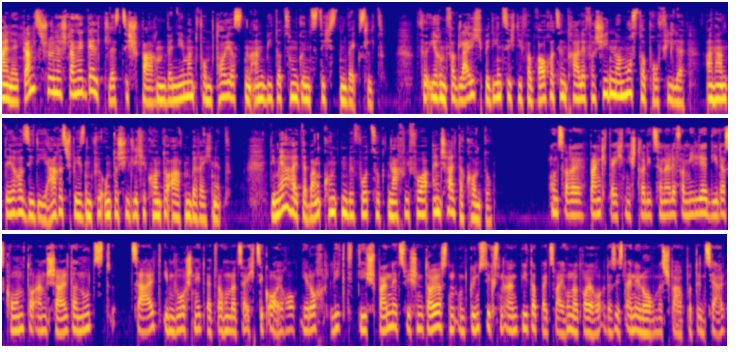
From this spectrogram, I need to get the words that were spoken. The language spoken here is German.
Eine ganz schöne Stange Geld lässt sich sparen, wenn jemand vom teuersten Anbieter zum günstigsten wechselt. Für ihren Vergleich bedient sich die Verbraucherzentrale verschiedener Musterprofile, anhand derer sie die Jahresspesen für unterschiedliche Kontoarten berechnet. Die Mehrheit der Bankkunden bevorzugt nach wie vor ein Schalterkonto. Unsere banktechnisch traditionelle Familie, die das Konto am Schalter nutzt, zahlt im Durchschnitt etwa 160 Euro. Jedoch liegt die Spanne zwischen teuersten und günstigsten Anbieter bei 200 Euro. Das ist ein enormes Sparpotenzial.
